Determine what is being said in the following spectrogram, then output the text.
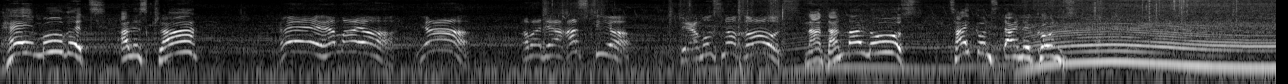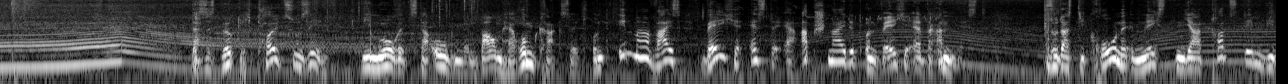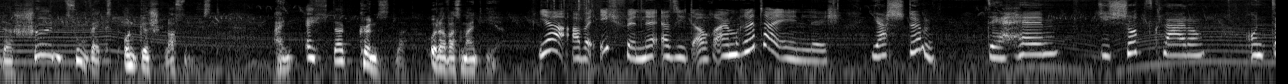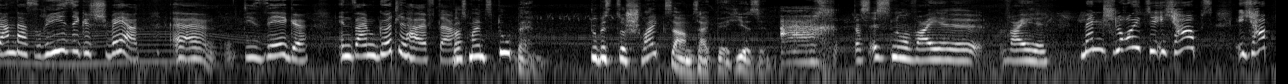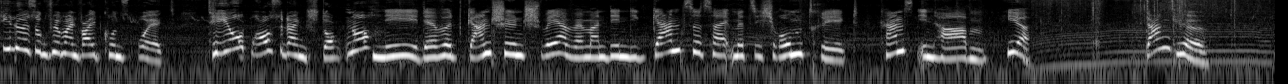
Hey Moritz, alles klar? Hey, Herr Meier! Ja! Aber der Ast hier, der muss noch raus! Na dann mal los! Zeig uns deine Kunst! Das ist wirklich toll zu sehen, wie Moritz da oben im Baum herumkraxelt und immer weiß, welche Äste er abschneidet und welche er dran lässt. Sodass die Krone im nächsten Jahr trotzdem wieder schön zuwächst und geschlossen ist. Ein echter Künstler. Oder was meint ihr? Ja, aber ich finde, er sieht auch einem Ritter ähnlich. Ja, stimmt. Der Helm, die Schutzkleidung und dann das riesige Schwert, äh, die Säge, in seinem Gürtelhalfter. Was meinst du, Ben? Du bist so schweigsam, seit wir hier sind. Ach, das ist nur weil, weil... Mensch, Leute, ich hab's. Ich hab die Lösung für mein Waldkunstprojekt. Theo, brauchst du deinen Stock noch? Nee, der wird ganz schön schwer, wenn man den die ganze Zeit mit sich rumträgt. Kannst ihn haben. Hier. Danke.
